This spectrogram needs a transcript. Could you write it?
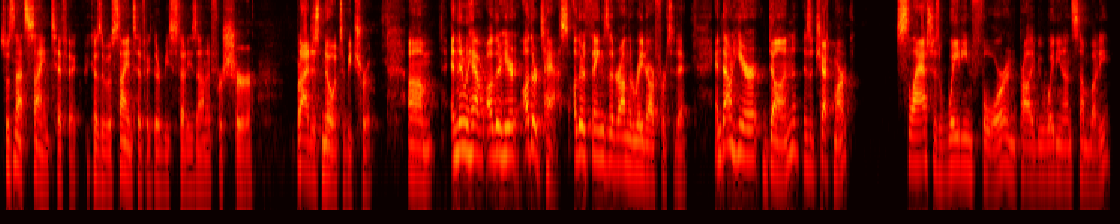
So it's not scientific because if it was scientific, there'd be studies on it for sure. But I just know it to be true. Um, and then we have other here, other tasks, other things that are on the radar for today. And down here, done is a check mark. Slash is waiting for and probably be waiting on somebody.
